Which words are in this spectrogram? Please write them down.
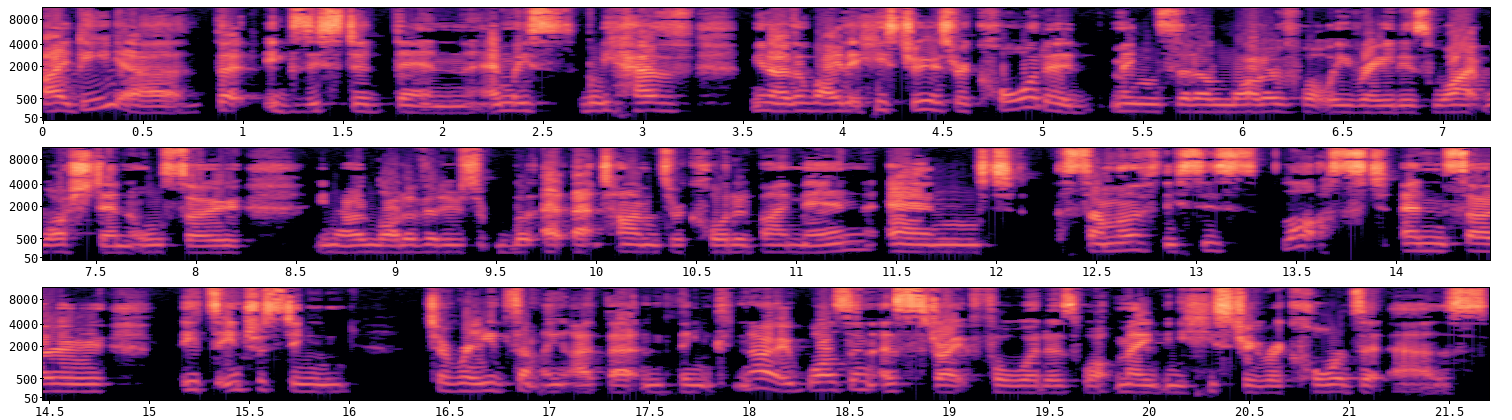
idea that existed then. And we, we have, you know, the way that history is recorded means that a lot of what we read is whitewashed and also, you know, a lot of it is at that time was recorded by men and some of this is lost. And so it's interesting to read something like that and think, no, it wasn't as straightforward as what maybe history records it as,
